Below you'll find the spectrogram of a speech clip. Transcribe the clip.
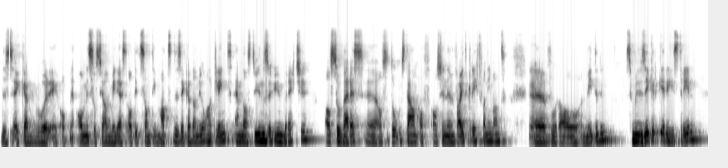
Dus ik heb bijvoorbeeld op mijn, al mijn sociale media is het altijd Santimat. Dus ik heb dat nu al geclaimd. En dan sturen ze u een berichtje als het zover is. eh, als ze het openstaan of als je een invite krijgt van iemand Ja. eh, voor al mee te doen. Dus je moet je zeker een keer registreren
